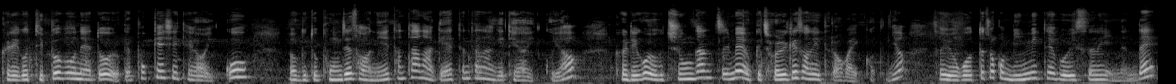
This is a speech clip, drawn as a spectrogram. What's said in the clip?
그리고 뒷부분에도 이렇게 포켓이 되어 있고 여기도 봉제선이 탄탄하게 튼튼하게 되어 있고요. 그리고 여기 중간쯤에 이렇게 절개선이 들어가 있거든요. 그래서 이것도 조금 밋밋해 보일 수는 있는데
